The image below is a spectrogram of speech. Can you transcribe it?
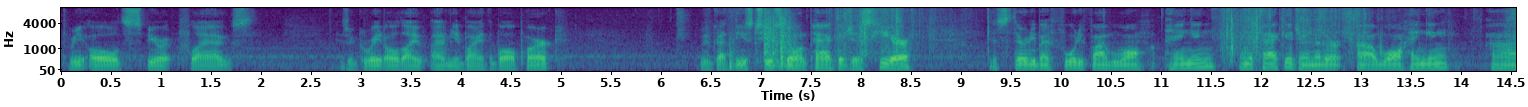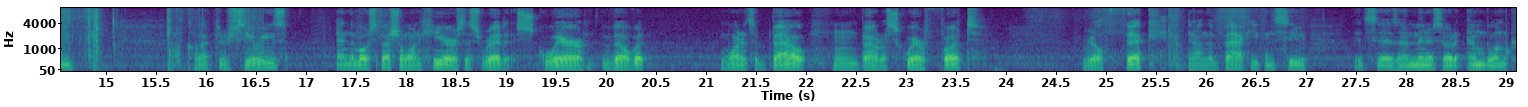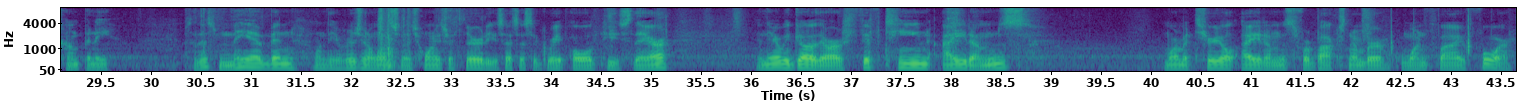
Three old Spirit flags. These are great old item you'd buy at the ballpark. We've got these two still in packages here. This 30 by 45 wall hanging in the package, and another uh, wall hanging um, collector series. And the most special one here is this red square velvet one. It's about hmm, about a square foot, real thick, and on the back you can see it says a Minnesota Emblem Company. So this may have been one of the original ones from the 20s or 30s. That's just a great old piece there. And there we go. There are 15 items, more material items for box number 154.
